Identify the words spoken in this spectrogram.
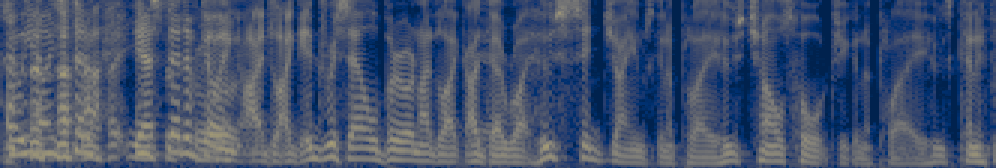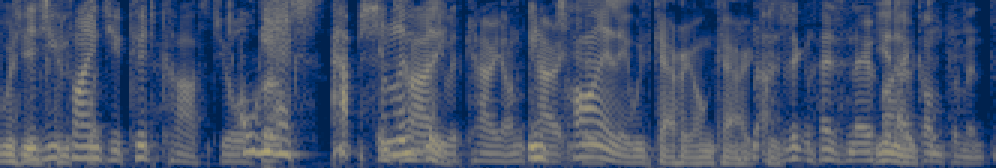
So, you know, instead of, Yes, instead of of, going. I'd like Idris Elba, and I'd like, I'd go, right, who's Sid James going to play? Who's Charles Hawtrey going to play? Who's Kenneth Williams Did you find play? you could cast your Oh books yes, absolutely. entirely with carry on characters? Entirely with carry on characters. I think there's no you know, compliment.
